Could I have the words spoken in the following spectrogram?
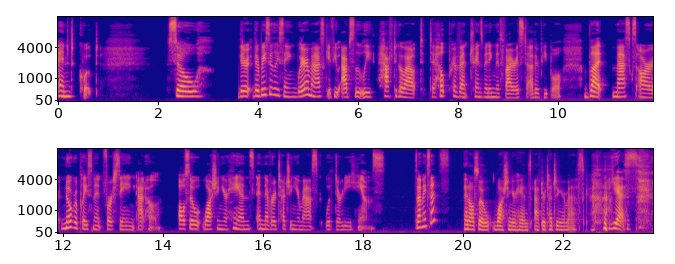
End quote. So, they're they're basically saying wear a mask if you absolutely have to go out to help prevent transmitting this virus to other people. But masks are no replacement for staying at home. Also, washing your hands and never touching your mask with dirty hands. Does that make sense? And also washing your hands after touching your mask. yes.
